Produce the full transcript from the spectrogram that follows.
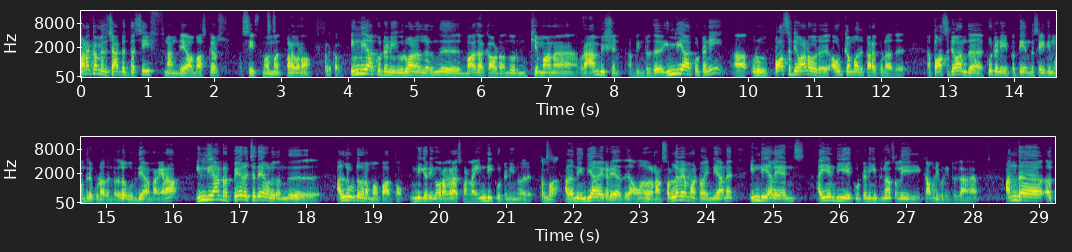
வணக்கம் இது சாட்டு தசீஃப் நான் தேவா பாஸ்கர். அசீஃப் முகமது. வணக்கம் வணக்கம். இந்தியா கூட்டணி உருவானதுல இருந்து பாஜகவோட வந்து ஒரு முக்கியமான ஒரு ஆம்பிஷன் அப்படின்றது இந்தியா கூட்டணி ஒரு பாசிட்டிவான ஒரு அவுட்கம் அது பெறக்கூடாது. பாசிட்டிவா அந்த கூட்டணியை பத்தி எந்த செய்தியும் வந்துடக்கூடாதுன்றதுல உறுதியா இருந்தாங்க. ஏன்னா இந்தியான்ற பேர் வச்சதே அவங்களுக்கு வந்து அள்ளு விட்டதை நம்ம பார்த்தோம். இன்னைக்கு வரைக்கும் ரங்கராஜ் பண்ணலாம் இந்தி கூட்டணின்னு வரு அது வந்து இந்தியாவே கிடையாது. அவங்க நான் சொல்லவே மாட்டோம். இந்தியான்னு இந்தி அலையன்ஸ் ஐஎன்டிஏ கூட்டணி இப்படிலாம் சொல்லி காமெடி பண்ணிட்டு இருக்காங்க. அந்த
